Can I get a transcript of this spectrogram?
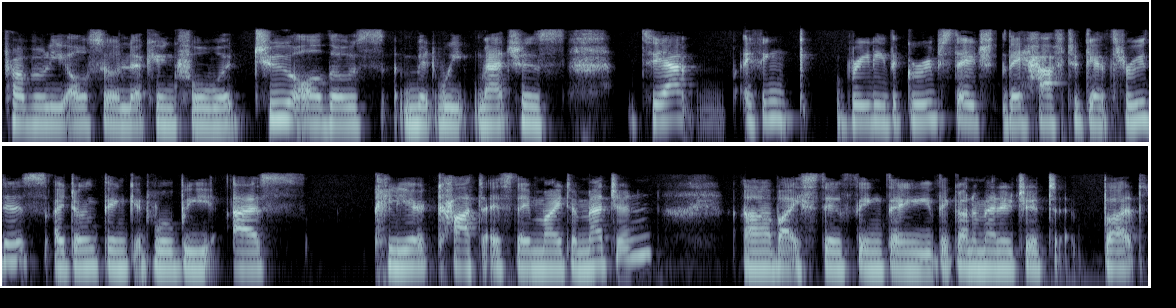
probably also looking forward to all those midweek matches. So yeah, I think really the group stage they have to get through this. I don't think it will be as clear cut as they might imagine. Uh, but I still think they, they're going to manage it. But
